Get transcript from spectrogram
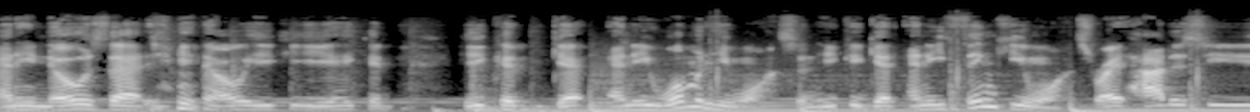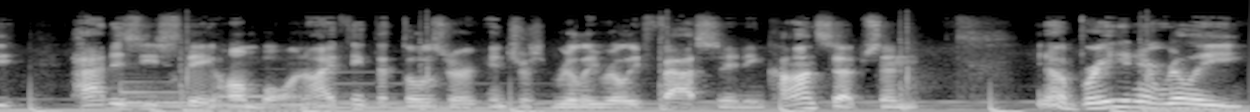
and he knows that, you know, he, he, he could he could get any woman he wants and he could get anything he wants, right? How does he how does he stay humble? And I think that those are interest really really fascinating concepts. And you know, Brady didn't really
